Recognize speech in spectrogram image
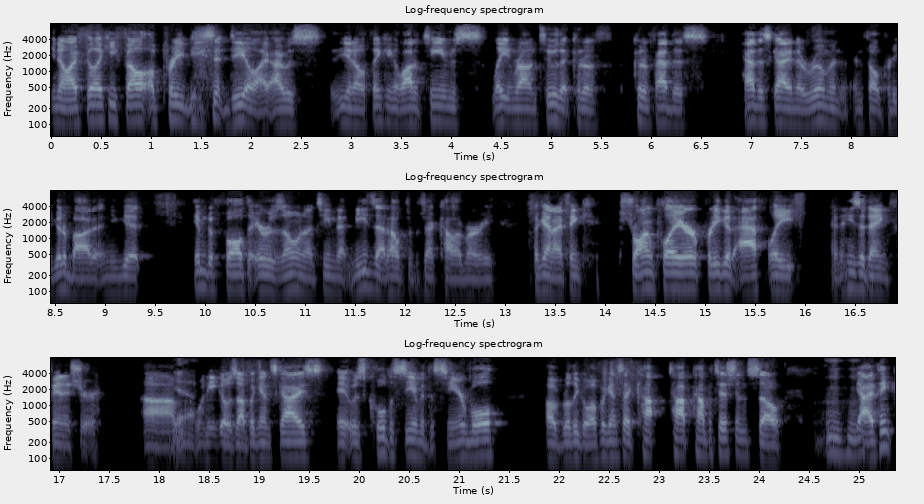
you know I feel like he felt a pretty decent deal. I, I was you know thinking a lot of teams late in round two that could have could have had this had this guy in their room and, and felt pretty good about it, and you get him to fall to Arizona, a team that needs that help to protect Kyler Murray. Again, I think strong player, pretty good athlete, and he's a dang finisher. Um, Yeah. When he goes up against guys, it was cool to see him at the Senior Bowl uh, really go up against that co- top competition. So Mhm. yeah, I think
